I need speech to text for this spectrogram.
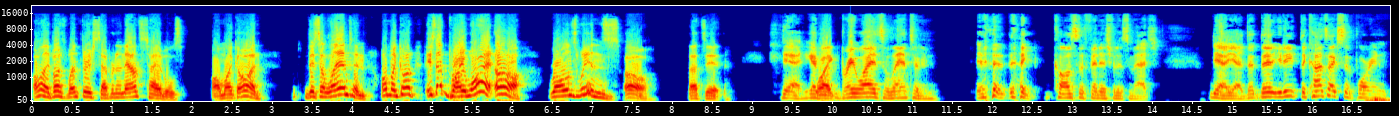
Oh, they both went through separate announce tables. Oh my God, there's a lantern. Oh my God, is that Bray Wyatt? Oh, Rollins wins. Oh, that's it. Yeah, you got like Bray Wyatt's lantern like calls the finish for this match. Yeah, yeah. The, the you need the context is important.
